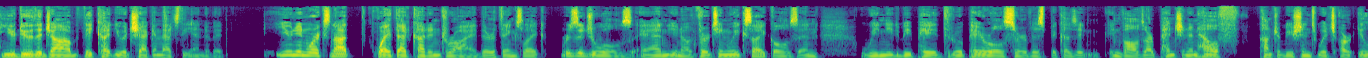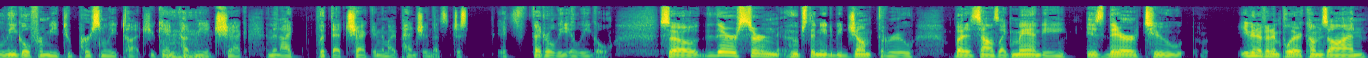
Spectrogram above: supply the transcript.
you do the job, they cut you a check, and that's the end of it. Union work's not quite that cut and dry. There are things like residuals and, you know, 13 week cycles, and we need to be paid through a payroll service because it involves our pension and health contributions, which are illegal for me to personally touch. You can't cut mm-hmm. me a check and then I put that check into my pension. That's just it's federally illegal. So there are certain hoops that need to be jumped through, but it sounds like Mandy is there to even if an employer comes on,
